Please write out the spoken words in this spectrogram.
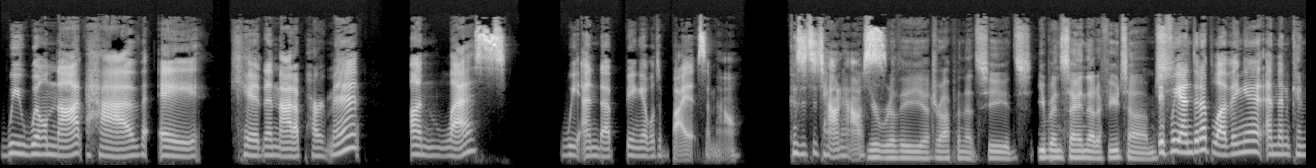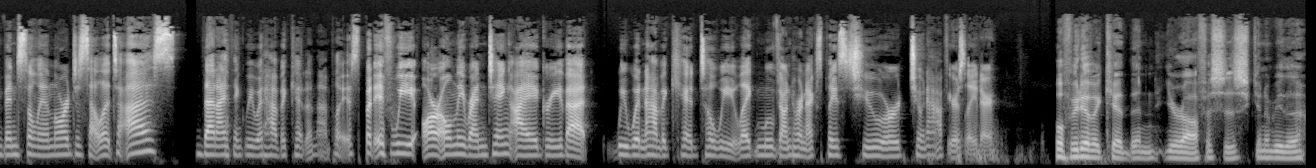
we will not have a kid in that apartment unless we end up being able to buy it somehow because it's a townhouse. You're really uh, dropping that seeds. You've been saying that a few times. if we ended up loving it and then convinced the landlord to sell it to us, then I think we would have a kid in that place. But if we are only renting, I agree that we wouldn't have a kid till we like moved on to our next place two or two and a half years later. Well, if we do have a kid, then your office is going to be the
